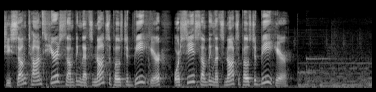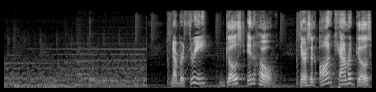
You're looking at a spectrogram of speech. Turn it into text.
She sometimes hears something that's not supposed to be here or sees something that's not supposed to be here. Number 3. Ghost in Home. There's an on camera ghost,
